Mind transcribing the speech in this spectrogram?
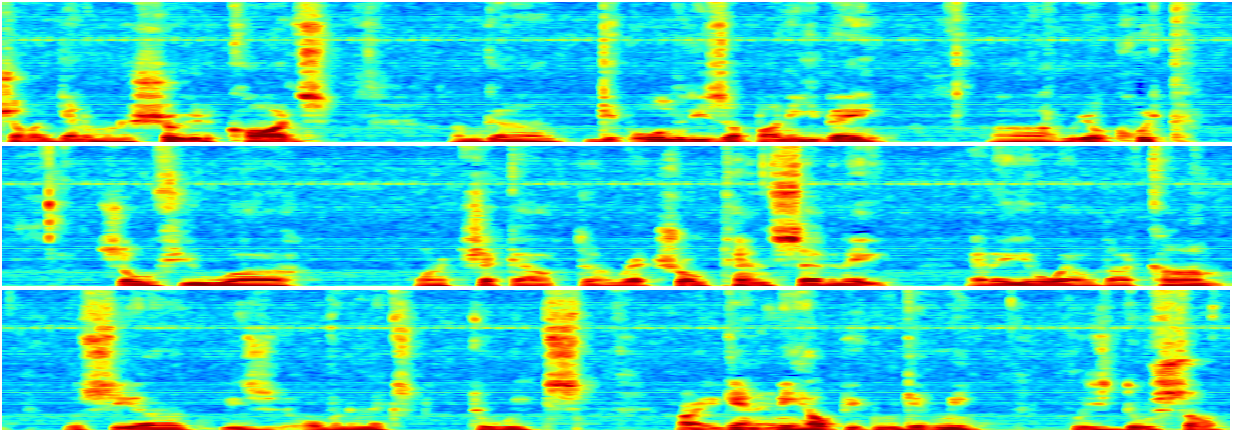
So again, I'm going to show you the cards. I'm going to get all of these up on eBay uh, real quick. So if you uh, want to check out uh, Retro1078 at AOL.com, you'll see uh, these over the next two weeks. All right, again, any help you can give me, please do so.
